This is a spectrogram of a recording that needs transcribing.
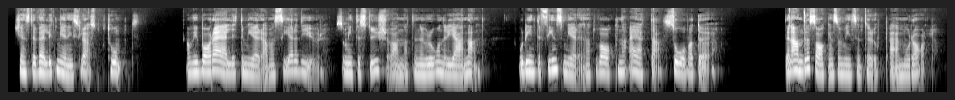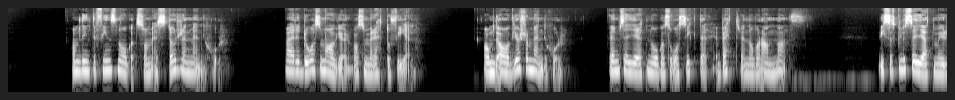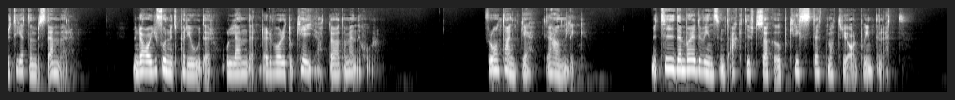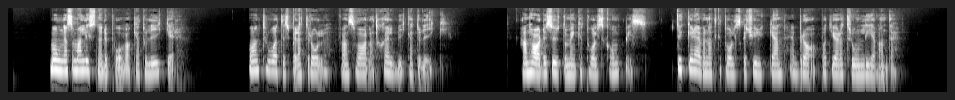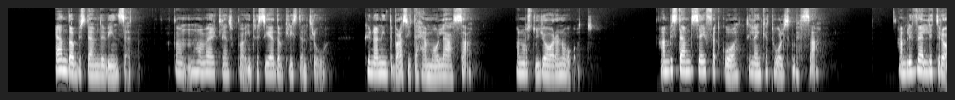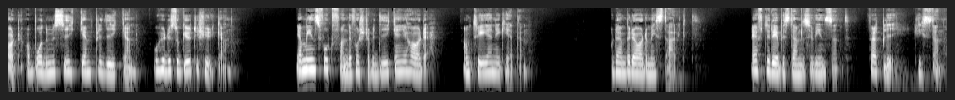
känns det väldigt meningslöst och tomt. Om vi bara är lite mer avancerade djur som inte styrs av annat än neuroner i hjärnan och det inte finns mer än att vakna, äta, sova, dö. Den andra saken som Vincent tar upp är moral. Om det inte finns något som är större än människor, vad är det då som avgör vad som är rätt och fel? Om det avgörs av människor, vem säger att någons åsikter är bättre än någon annans? Vissa skulle säga att majoriteten bestämmer. Men det har ju funnits perioder och länder där det varit okej okay att döda människor. Från tanke till handling. Med tiden började Vincent aktivt söka upp kristet material på internet. Många som han lyssnade på var katoliker och han tror att det spelat roll för hans val att själv bli katolik. Han har dessutom en katolsk kompis och tycker även att katolska kyrkan är bra på att göra tron levande. En dag bestämde Vincent att om han verkligen skulle vara intresserad av kristen tro kunde han inte bara sitta hemma och läsa. Han måste göra något. Han bestämde sig för att gå till en katolsk mässa. Han blev väldigt rörd av både musiken, predikan och hur det såg ut i kyrkan. Jag minns fortfarande första predikan jag hörde om treenigheten. Och den berörde mig starkt. Efter det bestämde sig Vincent för att bli kristen.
